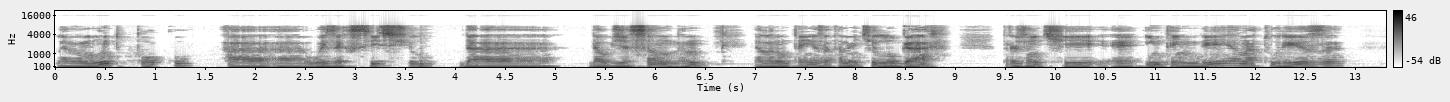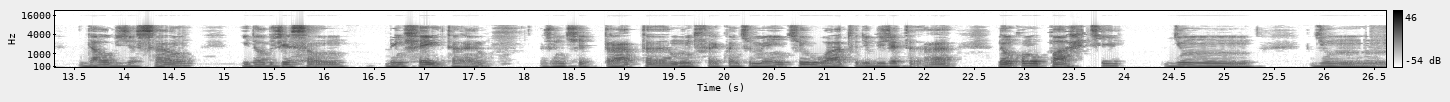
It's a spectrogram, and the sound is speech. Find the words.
leva muito pouco a, a, o exercício da, da objeção, né? ela não tem exatamente lugar para a gente é, entender a natureza da objeção e da objeção bem feita. Né? A gente trata muito frequentemente o ato de objetar não como parte de um, de um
